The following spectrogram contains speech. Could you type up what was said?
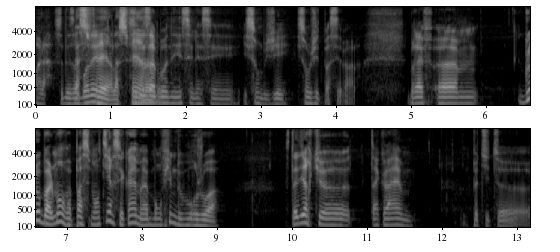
voilà, c'est des La abonnés. sphère, la C'est sphère. des abonnés, c'est les- c'est- ils sont obligés, ils sont obligés de passer par là. Bref, globalement, on va pas se mentir, c'est quand même un bon film de bourgeois. C'est-à-dire que t'as quand même une petite, euh,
